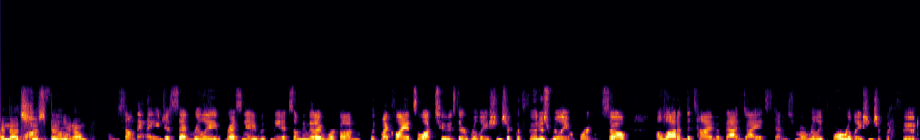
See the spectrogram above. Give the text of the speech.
and that's Well, just been, you know, something that you just said really resonated with me and it's something that i work on with my clients a lot too is their relationship with food is really important. So a lot of the time a bad diet stems from a really poor relationship with food.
